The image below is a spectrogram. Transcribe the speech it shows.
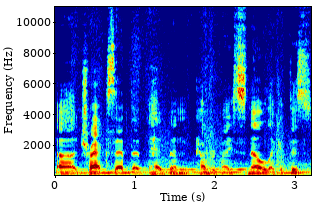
uh, track set that had been covered by snow. Like at this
